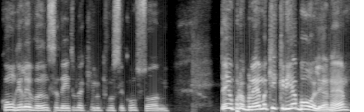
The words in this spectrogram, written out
com relevância dentro daquilo que você consome. Tem o problema que cria bolha, né?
